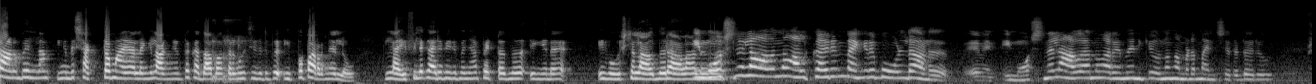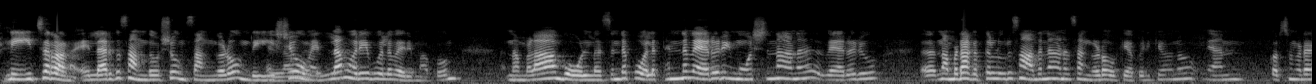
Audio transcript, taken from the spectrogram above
കാണുമ്പോൾ എല്ലാം ഇങ്ങനെ ശക്തമായ അല്ലെങ്കിൽ അങ്ങനത്തെ കഥാപാത്രങ്ങൾ ചെയ്തിട്ട് ഇപ്പൊ- പറഞ്ഞല്ലോ ലൈഫിലെ കാര്യം വരുമ്പോൾ ഞാൻ പെട്ടെന്ന് ഇങ്ങനെ ഇമോഷണൽ ആവുന്ന ഒരാളാണ്. ഇമോഷണൽ ആവുന്ന ആൾക്കാരും ഭയങ്കര ബോൾഡാണ് ഇമോഷണൽ ആവുക എന്ന് പറയുന്നത് എനിക്ക് തോന്നുന്നു നമ്മുടെ മനുഷ്യരുടെ ഒരു നേച്ചറാണ് എല്ലാവർക്കും സന്തോഷവും സങ്കടവും ദേഷ്യവും എല്ലാം ഒരേപോലെ വരും. അപ്പം നമ്മൾ ആ ബോൾഡ്നെസ്സിന്റെ പോലെ തന്നെ വേറൊരു ഇമോഷനാണ് വേറൊരു നമ്മുടെ അകത്തുള്ള ഒരു സാധനമാണ് സങ്കടമൊക്കെ. അപ്പോൾ എനിക്ക് തോന്നുന്നു ഞാൻ കുറച്ചും കൂടെ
